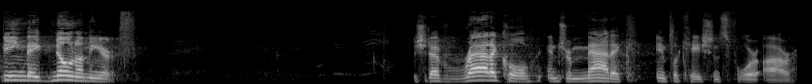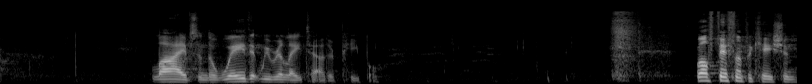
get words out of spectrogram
being made known on the earth. It should have radical and dramatic implications for our lives and the way that we relate to other people. Well, fifth implication.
